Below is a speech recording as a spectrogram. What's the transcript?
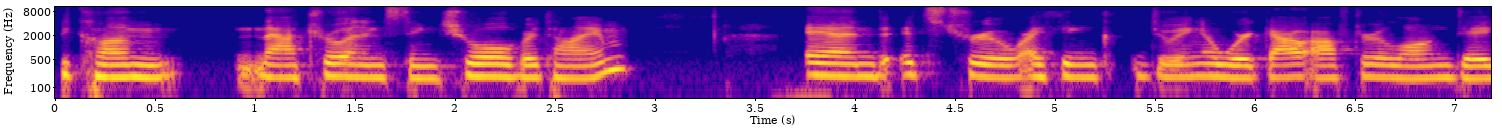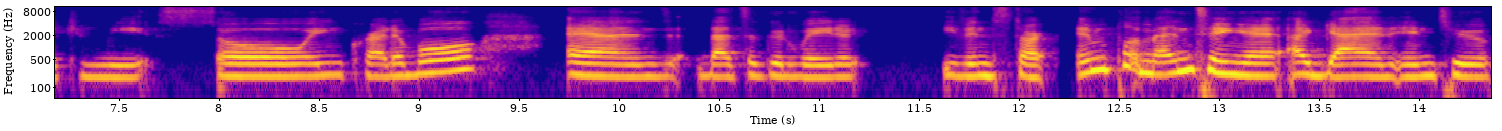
become natural and instinctual over time. And it's true. I think doing a workout after a long day can be so incredible. And that's a good way to even start implementing it again into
